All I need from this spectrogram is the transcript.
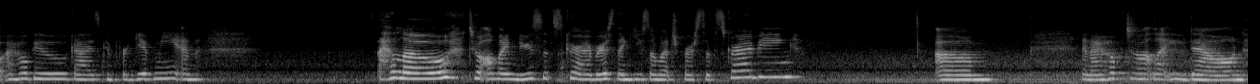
I hope you guys can forgive me. And hello to all my new subscribers. Thank you so much for subscribing. Um and I hope to not let you down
